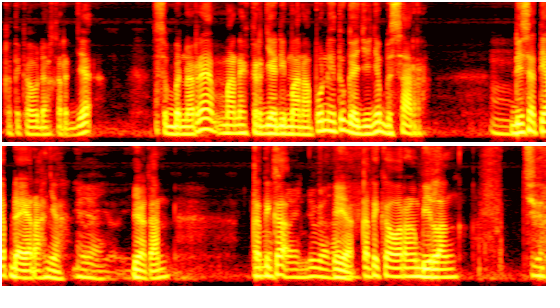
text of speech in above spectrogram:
ketika udah kerja sebenarnya maneh kerja di mana pun itu gajinya besar Hmm. di setiap daerahnya Iya. ya kan ketika juga kan. iya ketika orang bilang Cir,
